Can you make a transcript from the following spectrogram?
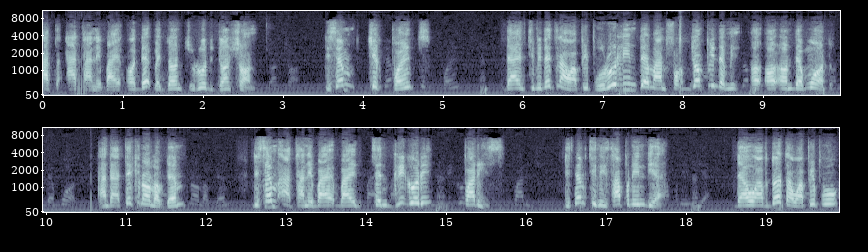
at Atani by Odebe Road Junction. The same checkpoint, they're intimidating our people, rolling them and for jumping them uh, uh, on the mud. And they're taking all of them. The same Atani by, by St. Gregory Paris. The same thing is happening there. They will abduct our people,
